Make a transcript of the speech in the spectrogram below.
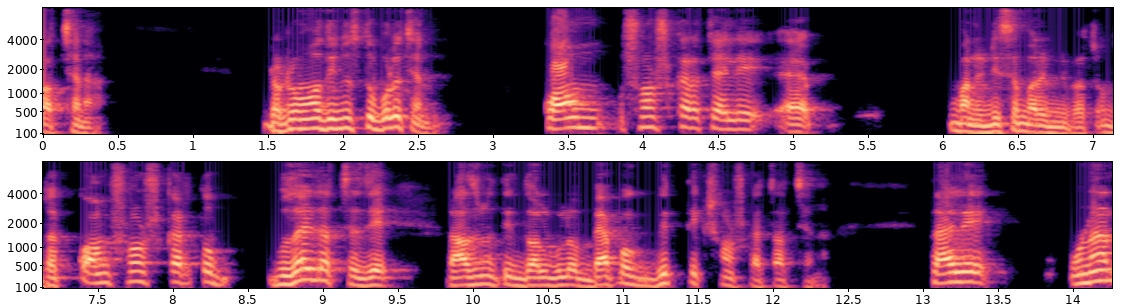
পাচ্ছে না? ডক্টর মোহাম্মদ ইউনুস তো বলেছেন, কম সংস্কার চাইলে মানে ডিসেম্বরের নির্বাচন তা কম সংস্কার তো বোঝাই যাচ্ছে যে রাজনৈতিক দলগুলো ব্যাপক ভিত্তিক সংস্কার চাচ্ছে না। তাহলে ওনার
